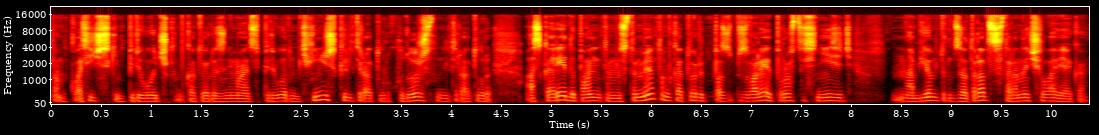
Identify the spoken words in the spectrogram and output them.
там, классическим переводчикам, которые занимаются переводом технической литературы, художественной литературы, а скорее дополнительным инструментом, который поз позволяет просто снизить объем трудозатрат со стороны человека.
